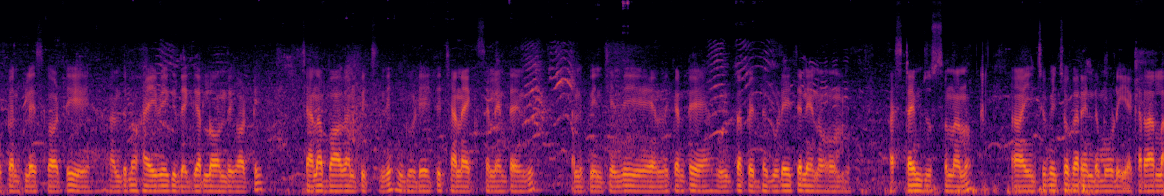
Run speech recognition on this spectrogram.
ఓపెన్ ప్లేస్ కాబట్టి అందులో హైవేకి దగ్గరలో ఉంది కాబట్టి చాలా బాగా అనిపించింది. గుడి అయితే చాలా ఎక్సలెంట్ అయింది అనిపించింది. ఎందుకంటే ఇంత పెద్ద గుడి అయితే నేను ఫస్ట్ టైం చూస్తున్నాను. ఆ, ఇంచుమించు ఒక రెండు మూడు ఎకరాల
